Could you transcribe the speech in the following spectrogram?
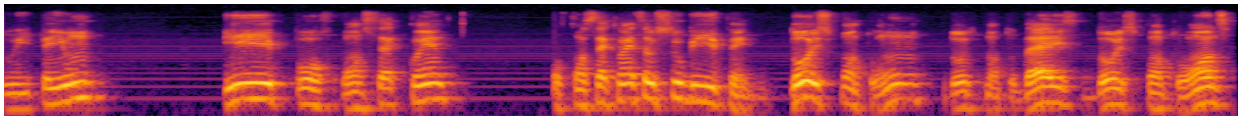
do item 1 e, por consequência, por consequência, os subitens 2.1, 2.10, 2.11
